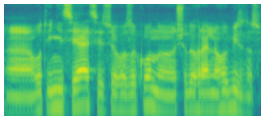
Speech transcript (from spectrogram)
е, от ініціації цього закону щодо грального бізнесу?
